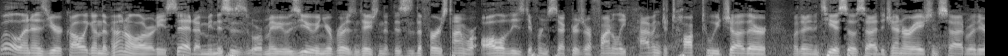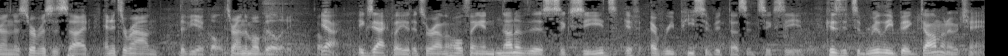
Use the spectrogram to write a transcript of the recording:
Well, and as your colleague on the panel already said, I mean, this is, or maybe it was you in your presentation, that this is the first time where all of these different sectors are finally having to talk to each other, whether in the TSO side, the generation side, whether you're on the services side, and it's around the vehicle, it's around the mobility. Yeah, exactly. It's around the whole thing, and none of this succeeds if every piece of it doesn't succeed, because it's a really big domino chain.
